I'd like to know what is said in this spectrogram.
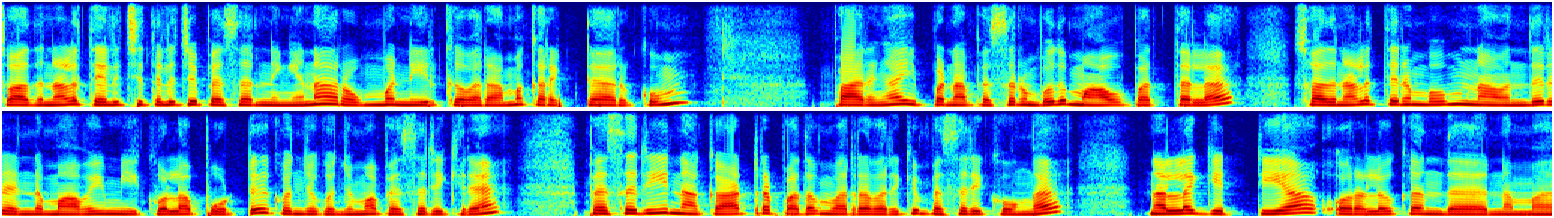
ஸோ அதனால் தெளித்து தெளித்து பெசர்னிங்கன்னா ரொம்ப நீர்க்க வராமல் கரெக்டாக இருக்கும். பாருங்கள் இப்போ நான் பெசரும்போது மாவு பத்தலை. ஸோ அதனால் திரும்பவும் நான் வந்து ரெண்டு மாவையும் ஈக்குவலாக போட்டு கொஞ்சம் கொஞ்சமாக பெசரிக்கிறேன். பெசரி நான் காட்டுற பதம் வர்ற வரைக்கும் பெசரிக்கோங்க. நல்லா கெட்டியாக ஓரளவுக்கு அந்த நம்ம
